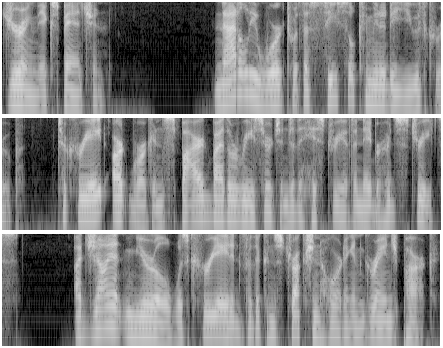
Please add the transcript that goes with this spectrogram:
during the expansion. Natalie worked with a Cecil Community Youth Group to create artwork inspired by the research into the history of the neighborhood's streets a giant mural was created for the construction hoarding in Grange Park.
